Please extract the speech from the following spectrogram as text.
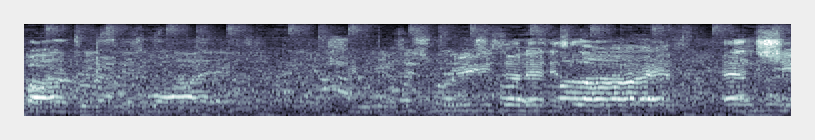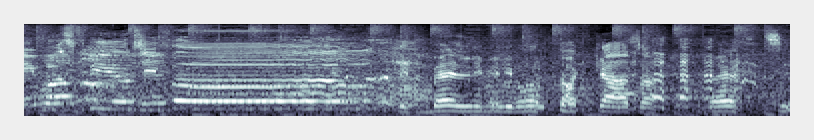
barber and his wife. She was his reason and his life. And she was beautiful belli me li porto a casa, eh, ragazzi.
